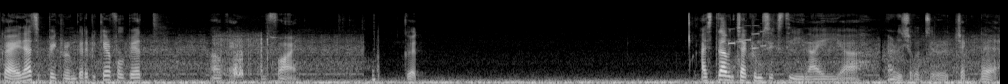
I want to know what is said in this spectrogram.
Okay, that's a big room. Gotta be careful a bit. Okay, I'm fine. Good. I still haven't checked room 16. I, uh, I really should consider to check there.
